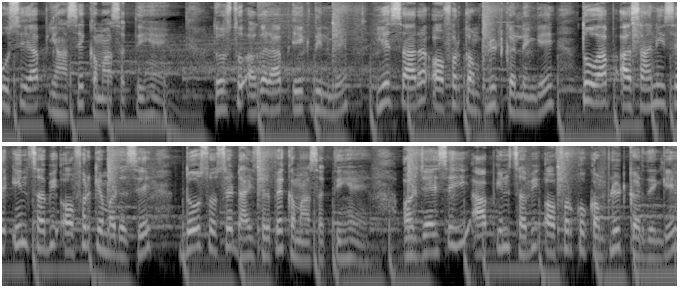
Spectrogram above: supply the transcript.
उसे आप यहाँ से कमा सकते हैं। दोस्तों, अगर आप एक दिन में ये सारा ऑफ़र कंप्लीट कर लेंगे तो आप आसानी से इन सभी ऑफ़र के मदद से 200 से ढाई सौ रुपये कमा सकती हैं। और जैसे ही आप इन सभी ऑफ़र को कंप्लीट कर देंगे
